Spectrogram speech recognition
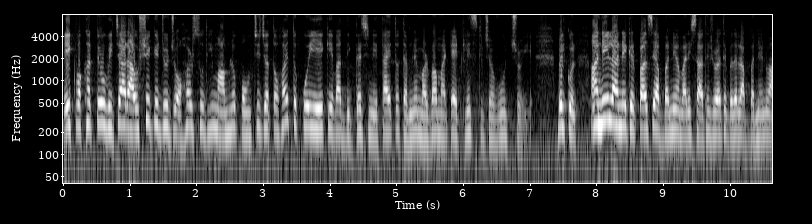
એક વખત તેવો વિચાર આવશે કે જો જોહર સુધી મામલો પહોંચી જતો હોય તો કોઈ એક એવા દિગ્ગજ નેતાએ તો તેમને મળવા માટે એટલીસ્ટ જવું જ જોઈએ. બિલકુલ. અનિલ અને કૃપાલસિંહ આપ બંને અમારી સાથે જોડાયા તે બદલ આપ બંનેનો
